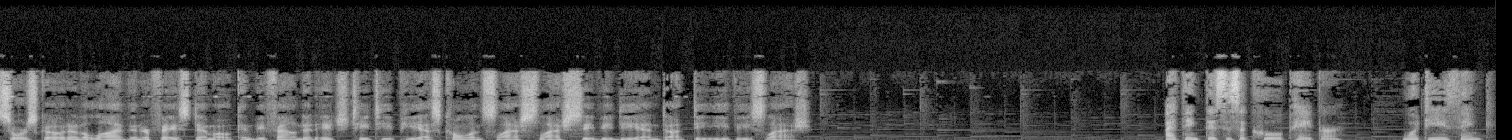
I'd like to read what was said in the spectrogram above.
Source code and a live interface demo can be found at https colon slash slash cvdn.dev slash. I think this is a cool paper. What do you think?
